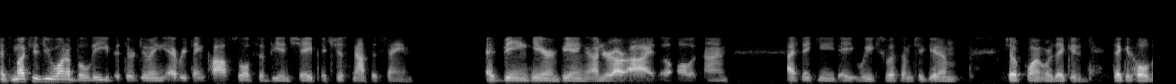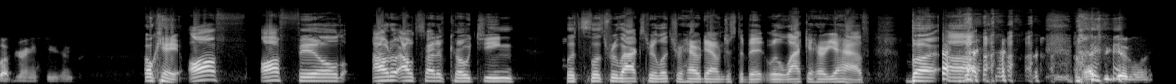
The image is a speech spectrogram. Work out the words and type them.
as much as you want to believe that they're doing everything possible to be in shape, it's just not the same as being here and being under our eyes all the time. I think you need eight weeks with them to get them to a point where they could they could hold up during a season. Okay, off off field, out outside of coaching. Let's let's relax here. Let your hair down just a bit with the lack of hair you have. But uh, that's a good one.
